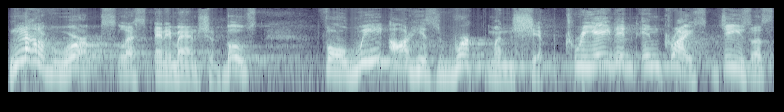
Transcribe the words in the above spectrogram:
not of works, lest any man should boast. For we are his workmanship, created in Christ Jesus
